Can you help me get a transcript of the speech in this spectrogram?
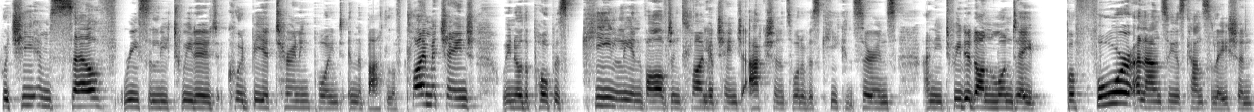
which he himself recently tweeted could be a turning point in the battle of climate change. We know the Pope is keenly involved in climate change action, it's one of his key concerns. And he tweeted on Monday before announcing his cancellation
